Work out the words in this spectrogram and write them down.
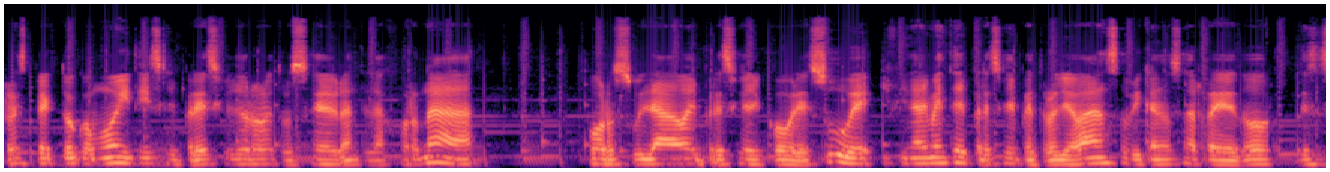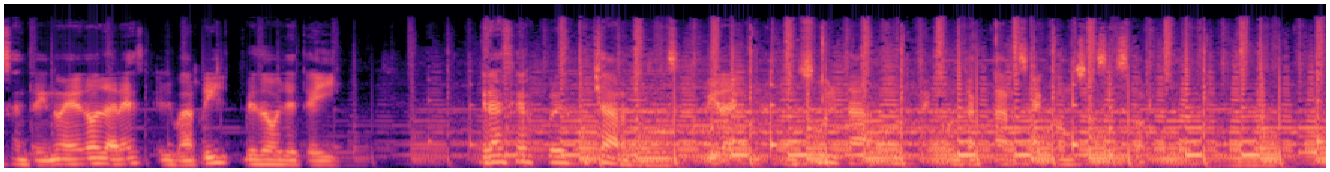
Respecto a commodities, el precio del oro retrocede durante la jornada. Por su lado, el precio del cobre sube y finalmente el precio del petróleo avanza, ubicándose alrededor de 69 dólares el barril WTI. Gracias por escucharnos. Si tuviera alguna consulta, pueden contactarse con su asesor.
